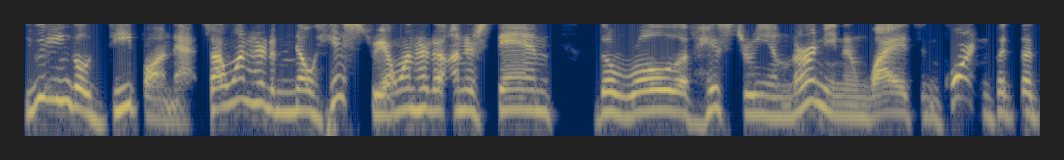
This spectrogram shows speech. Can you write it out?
we can go deep on that so i want her to know history i want her to understand the role of history in learning and why it's important but the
